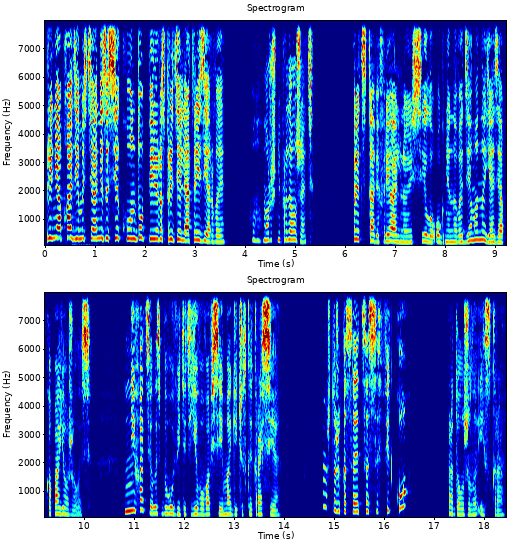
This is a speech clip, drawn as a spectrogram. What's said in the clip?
При необходимости они за секунду перераспределят резервы. О, можешь не продолжать. Представив реальную силу огненного демона, я зябко поежилась. Не хотелось бы увидеть его во всей магической красе. «Ну, «Что же касается Софико?» — продолжила Искра.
